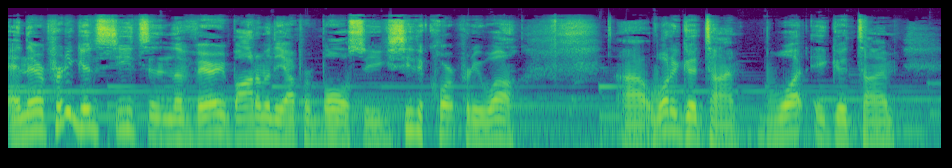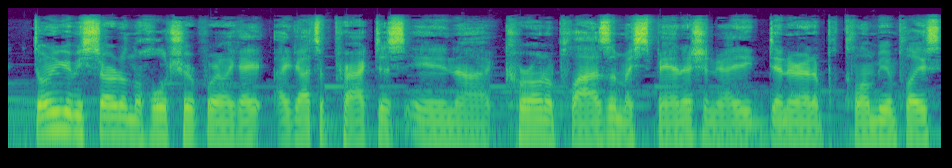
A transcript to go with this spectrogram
And there are pretty good seats in the very bottom of the upper bowl, so you can see the court pretty well. Uh, what a good time. What a good time. Don't even get me started on the whole trip where like I, I got to practice in uh, Corona Plaza, my Spanish, and I ate dinner at a Colombian place.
